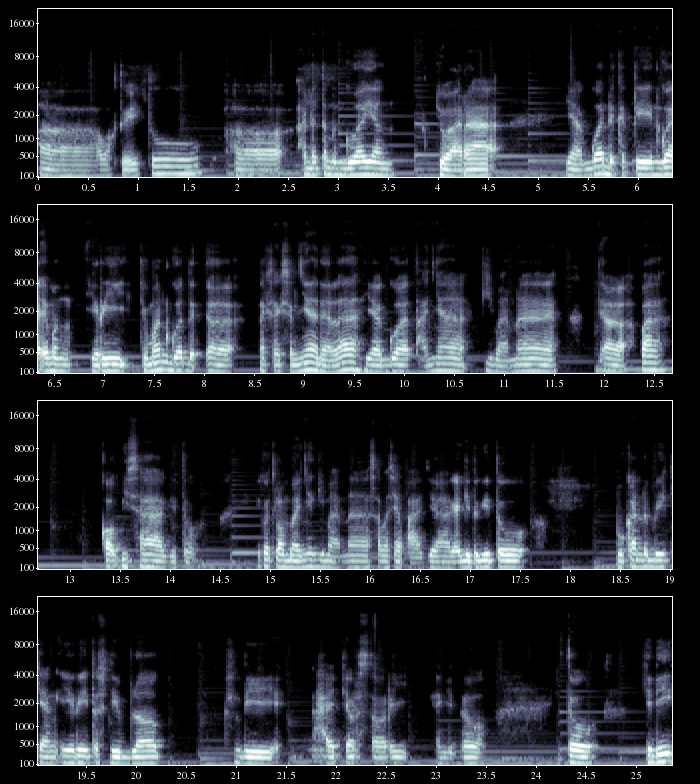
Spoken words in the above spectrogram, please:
uh, waktu itu uh, ada temen gue yang juara. Ya gue deketin gue emang iri. Cuman gue uh, next actionnya adalah ya gue tanya gimana? Uh, apa? Kok bisa? Gitu. Ikut lombanya gimana? Sama siapa aja? Kayak gitu-gitu. Bukan lebih yang iri terus di blog di hide your story kayak gitu. Itu. Jadi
